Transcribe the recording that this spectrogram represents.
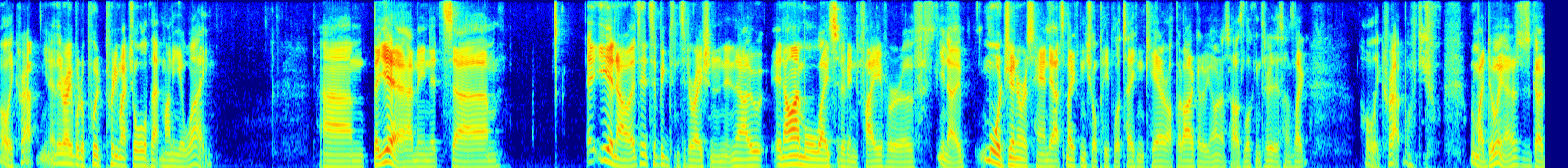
holy crap, you know, they're able to put pretty much all of that money away. Um, but yeah, I mean, it's, um, uh, you know, it's, it's a big consideration, and, you know, and I'm always sort of in favor of, you know, more generous handouts, making sure people are taken care of. But I got to be honest, I was looking through this, I was like, holy crap, what, what am I doing? I just go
